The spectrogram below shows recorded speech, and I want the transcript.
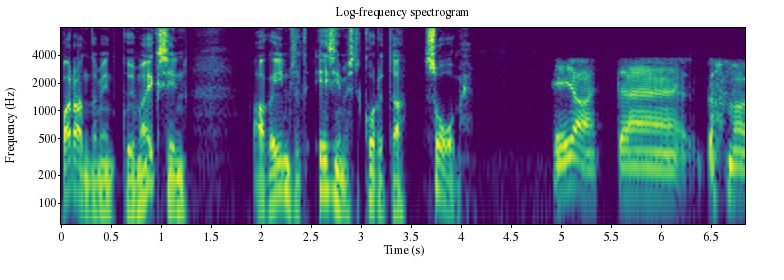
paranda mind, kui ma eksin, aga ilmselt esimest korda Soome. Ja et noh äh,, ma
